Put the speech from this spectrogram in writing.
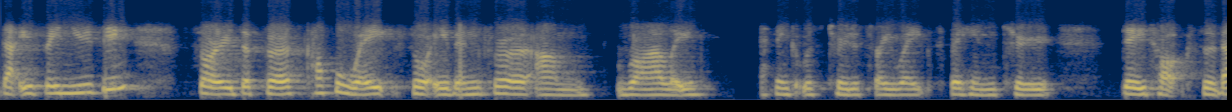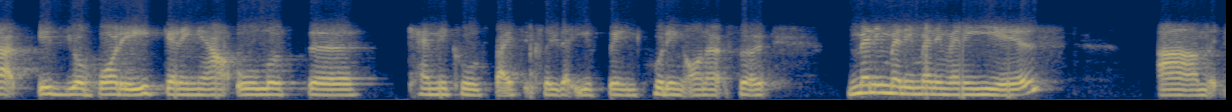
that you've been using. So the first couple weeks, or even for um, Riley, I think it was two to three weeks for him to detox. So that is your body getting out all of the chemicals basically that you've been putting on it for many, many, many, many years. Um, it's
